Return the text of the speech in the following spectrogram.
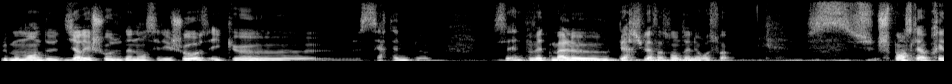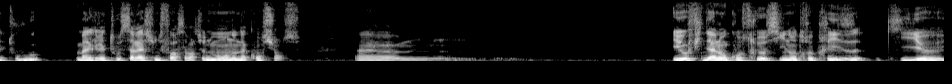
le moment de dire les choses ou d'annoncer les choses et que euh, certaines, peuvent être mal perçues la façon dont elles les reçoivent. Je pense qu'après tout, malgré tout, ça reste une force à partir du moment où on en a conscience. Et au final, on construit aussi une entreprise qui, euh,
